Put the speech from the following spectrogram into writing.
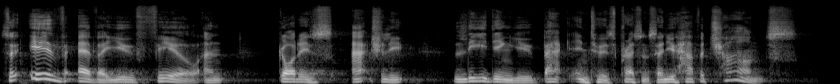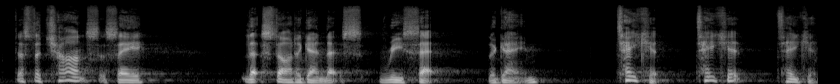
So if ever you feel and God is actually leading you back into his presence and you have a chance, just a chance to say, let's start again, let's reset the game, take it, take it, take it.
